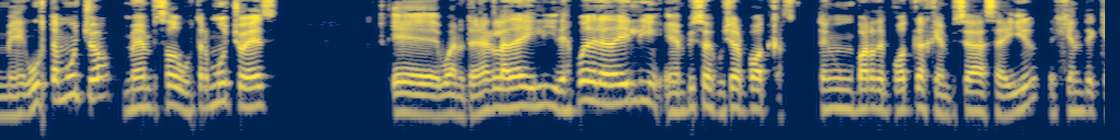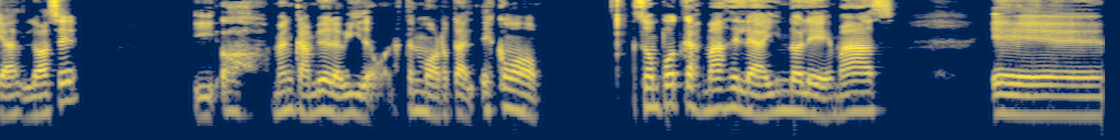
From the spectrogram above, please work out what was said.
me- gusta mucho, me ha empezado a gustar mucho es, eh, bueno, tener la daily. Después de la daily empiezo a escuchar podcasts. Tengo un par de podcasts que empecé a seguir de gente que lo hace y oh, me han cambiado la vida, bueno, están mortal. Es como, son podcasts más de la índole más, eh,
